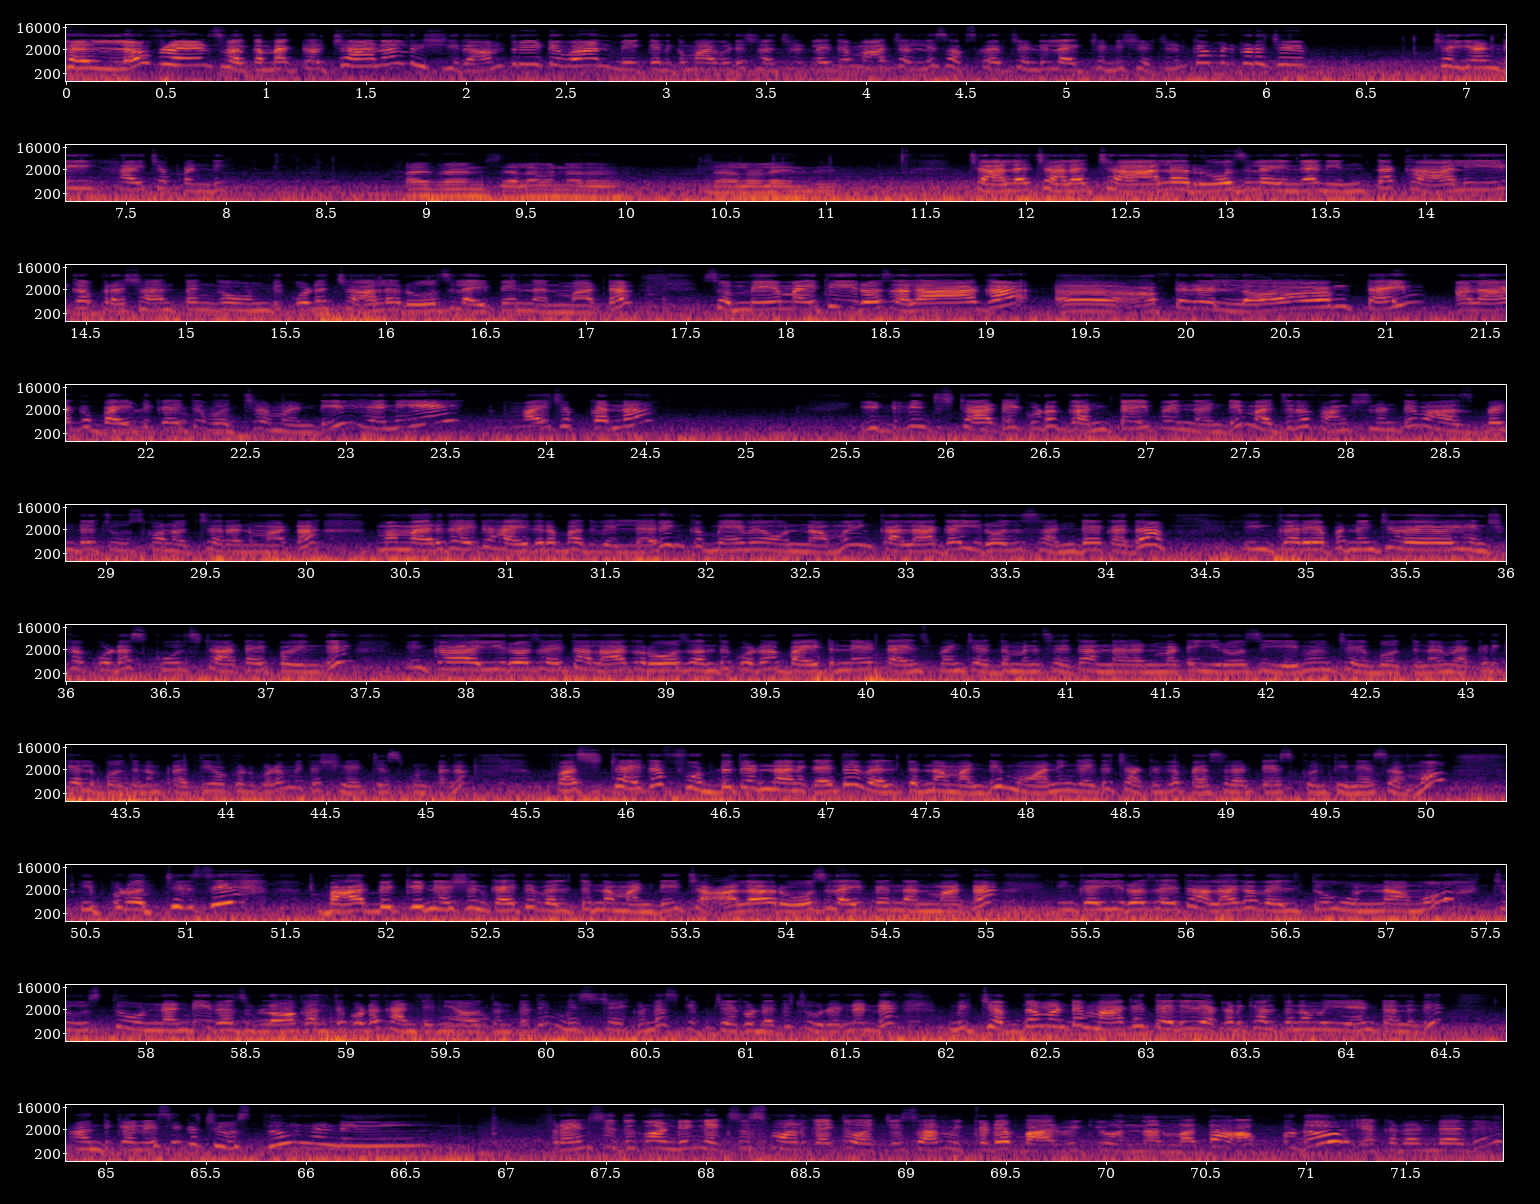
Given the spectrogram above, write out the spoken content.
Hello friends welcome back to channel Rishiram three two one మీకు కనుక మా videos నచ్చినట్లయితే మా ఛానల్ని సబ్స్క్రైబ్ చేయండి లైక్ చేయండి షేర్ చేయండి కమెంట్ కూడా చే- చెయ్యండి హాయ్ చెప్పండి. హాయ్ ఫ్రెండ్స్ ఎలా ఉన్నారు? చాలా రోజులైంది. చాలా చాలా చాలా రోజులైంది. అండ్ ఇంత ఖాళీగా ప్రశాంతంగా ఉండి కూడా చాలా రోజులు అయిపోయింది అనమాట సో మేమైతే ఈరోజు అలాగా ఆఫ్టర్ ఎ లాంగ్ టైం అలాగా బయటకు అయితే వచ్చామండి హెనీ హాయ్ చెప్పకన్నా ఇంటి నుంచి స్టార్ట్ అయ్యి కూడా గంట అయిపోయిందండి. మధ్యలో ఫంక్షన్ ఉంటే మా హస్బెండ్ చూసుకొని వచ్చారనమాట మా మరిది అయితే హైదరాబాద్ వెళ్ళారు. ఇంకా మేమే ఉన్నాము. ఇంకా అలాగా ఈరోజు సండే కదా. ఇంకా రేపటి నుంచి హెన్షిక కూడా స్కూల్ స్టార్ట్ అయిపోయింది. ఇంకా ఈ రోజు అయితే అలాగ రోజంతా కూడా బయటనే టైం స్పెండ్ చేద్దాం అనేసి అయితే అన్నారనమాట ఈ రోజు ఏమేమి చేయబోతున్నాం ఎక్కడికి వెళ్ళిపోతున్నాం ప్రతి ఒక్కటి కూడా మీతో షేర్ చేసుకుంటాను. ఫస్ట్ అయితే ఫుడ్ తినడానికి అయితే వెళ్తున్నామండి. మార్నింగ్ అయితే చక్కగా పెసరట్టు వేసుకొని తినేసాము. ఇప్పుడు వచ్చేసి బార్బిక్యూ నేషన్కి అయితే వెళ్తున్నామండి. చాలా రోజులు అయిపోయింది అనమాట ఇంకా ఈ రోజు అయితే అలాగే వెళ్తూ ఉన్నాము. చూస్తూ ఉండండి. ఈ రోజు బ్లాగ్ అంతా కూడా కంటిన్యూ అవుతుంటది. మిస్ చేయకుండా స్కిప్ చేయకుండా అయితే చూడండి. అంటే మీకు చెప్దామంటే మాకే తెలియదు ఎక్కడికి వెళ్తున్నాము ఏంటన్నది. అందుకనేసి ఇక చూస్తూ ఉండండి. ఫ్రెండ్స్ ఇదిగోండి. నెక్సెస్ మాల్కి అయితే వచ్చేసాం ఇక్కడే బార్బిక్యూ ఉందన్నమాట. అప్పుడు ఎక్కడండి అది?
